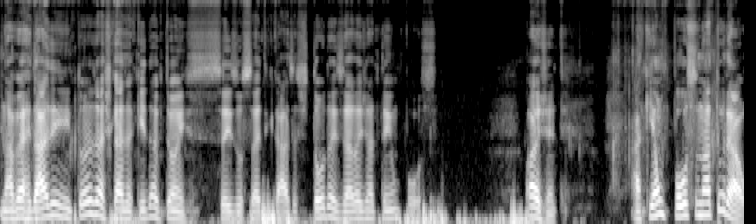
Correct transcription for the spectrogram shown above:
na verdade, em todas as casas aqui, deve ter umas seis ou sete casas, todas elas já têm um poço. Olha, gente, aqui é um poço natural.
